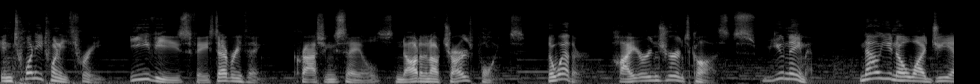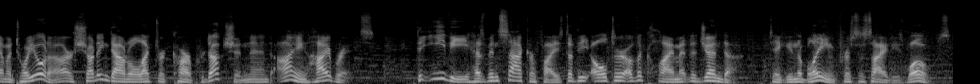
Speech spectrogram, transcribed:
In 2023, EVs faced everything crashing sales, not enough charge points, the weather, higher insurance costs, you name it. Now you know why GM and Toyota are shutting down electric car production and eyeing hybrids. The EV has been sacrificed at the altar of the climate agenda, taking the blame for society's woes.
